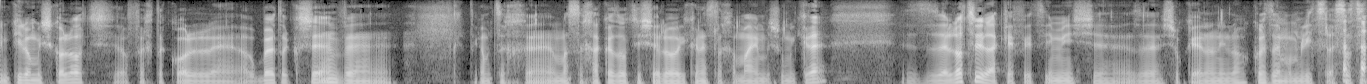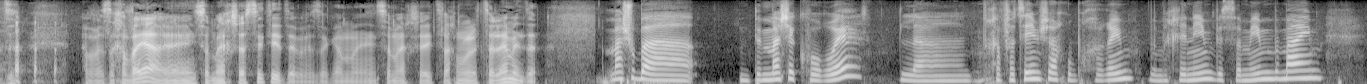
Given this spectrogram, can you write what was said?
40-50 קילו משקולות, שהופך את הכל הרבה יותר קשה, ואתה גם צריך מסכה כזאת שלא ייכנס לך מים בשום מקרה. זה לא צלילה כיפית, אם מי שזה שוקל, אני לא כל זה ממליץ לעשות את זה. אבל זו חוויה, אני שמח שעשיתי את זה, וזה גם, אני שמח שהצלחנו לצלם את זה. משהו ב, במה שקורה לחפצים שאנחנו בוחרים ומכינים ושמים במים,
